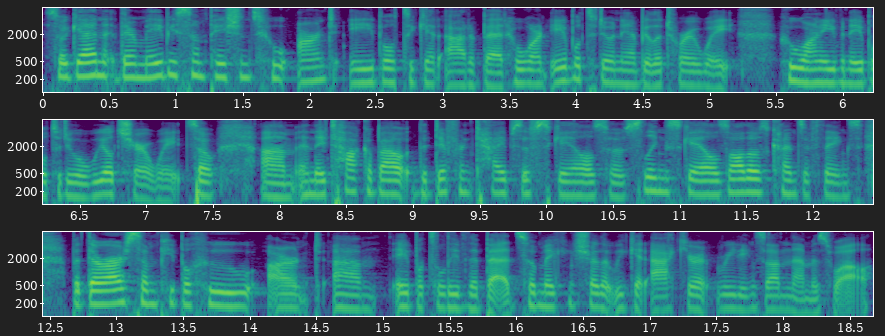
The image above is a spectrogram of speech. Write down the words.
So again, there may be some patients who aren't able to get out of bed, who aren't able to do an ambulatory weight, who aren't even able to do a wheelchair weight. So, um, and they talk about the different types of scales, so sling scales, all those kinds of things. But there are some people who aren't um, able to leave the bed. So making sure that we get accurate readings on them as well.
